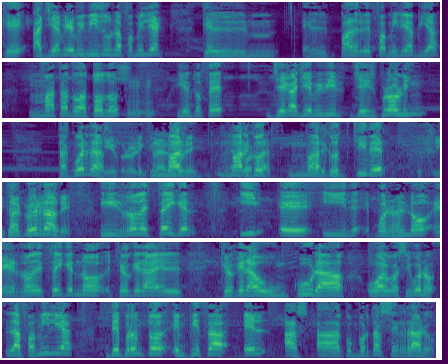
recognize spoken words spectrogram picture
que allí había vivido una familia que el, el padre de familia había matado a todos. Y entonces llega allí a vivir James Brolin. ¿Te acuerdas? Sí, Brolin, claro, Mar- hombre, Margot. Margot Kidder. Sí, ¿Te acuerdas? imagínate. Y Rod Steiger. Y, eh, y bueno, él no, eh, Rod Steiger no, creo que era el, creo que era un cura o algo así. Bueno, la familia de pronto empieza él a, comportarse raro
